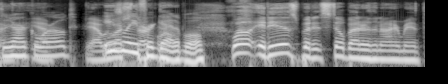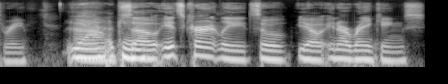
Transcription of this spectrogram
The I- Dark yeah. World. Yeah, we watched Easily Dark World. forgettable. Well, it is, but it's still better than Iron Man three. Yeah, okay. So it's currently so you know in our rankings,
